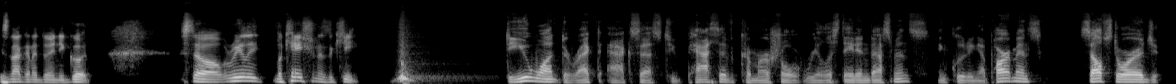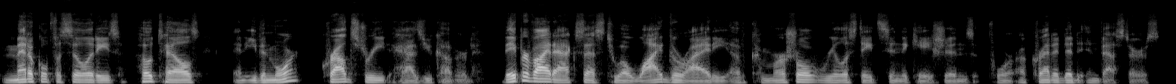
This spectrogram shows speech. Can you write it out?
is not going to do any good. So really, location is the key. Do you want direct access to passive commercial real estate investments, including apartments, self storage, medical facilities, hotels, and even more? CrowdStreet has you covered. They provide access to a wide variety of commercial real estate syndications for accredited investors.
